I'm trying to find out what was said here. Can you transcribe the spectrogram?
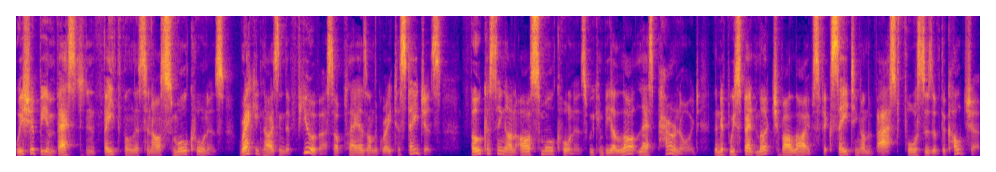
We should be invested in faithfulness in our small corners, recognizing that few of us are players on the greater stages. Focusing on our small corners, we can be a lot less paranoid than if we spent much of our lives fixating on the vast forces of the culture,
